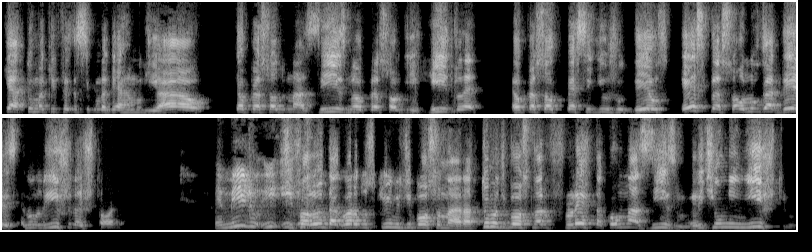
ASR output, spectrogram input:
que é a turma que fez a Segunda Guerra Mundial, que é o pessoal do nazismo, é o pessoal de Hitler, é o pessoal que perseguiu os judeus. Esse pessoal, o lugar deles é no lixo da história. Emílio, e, se falou ainda agora dos crimes de Bolsonaro. A turma de Bolsonaro flerta com o nazismo. Ele tinha um ministro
